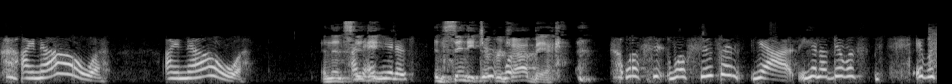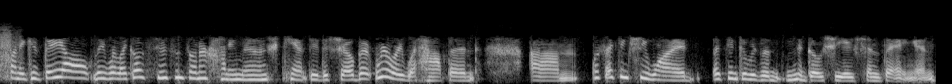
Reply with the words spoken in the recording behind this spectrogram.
I know. I know. And then Cindy, and, and, you know, and Cindy took her well, job back. Well, well, Susan, yeah, you know, there was, it was funny because they all, they were like, oh, Susan's on her honeymoon, she can't do the show, but really what happened, um, was I think she wanted, I think it was a negotiation thing and,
